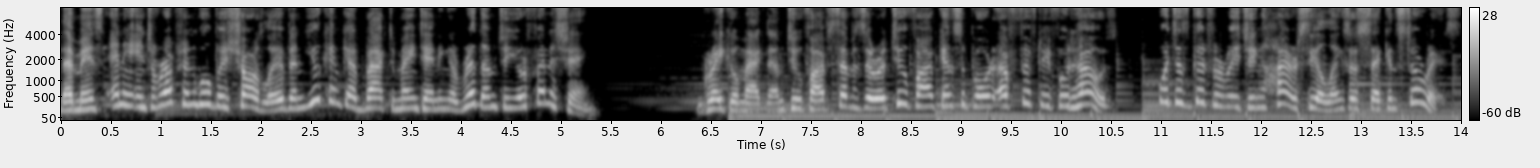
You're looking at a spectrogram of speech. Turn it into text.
That means any interruption will be short-lived and you can get back to maintaining a rhythm to your finishing. Graco Magnum 257025 can support a 50-foot hose, which is good for reaching higher ceilings or second stories.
